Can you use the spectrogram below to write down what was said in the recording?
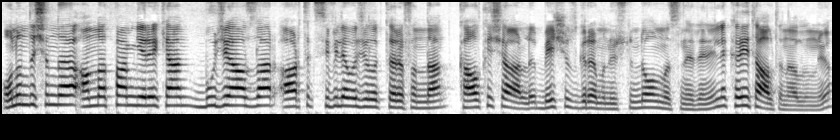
Onun dışında anlatmam gereken bu cihazlar artık sivil havacılık tarafından kalkış ağırlığı 500 gramın üstünde olması nedeniyle kayıt altına alınıyor.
